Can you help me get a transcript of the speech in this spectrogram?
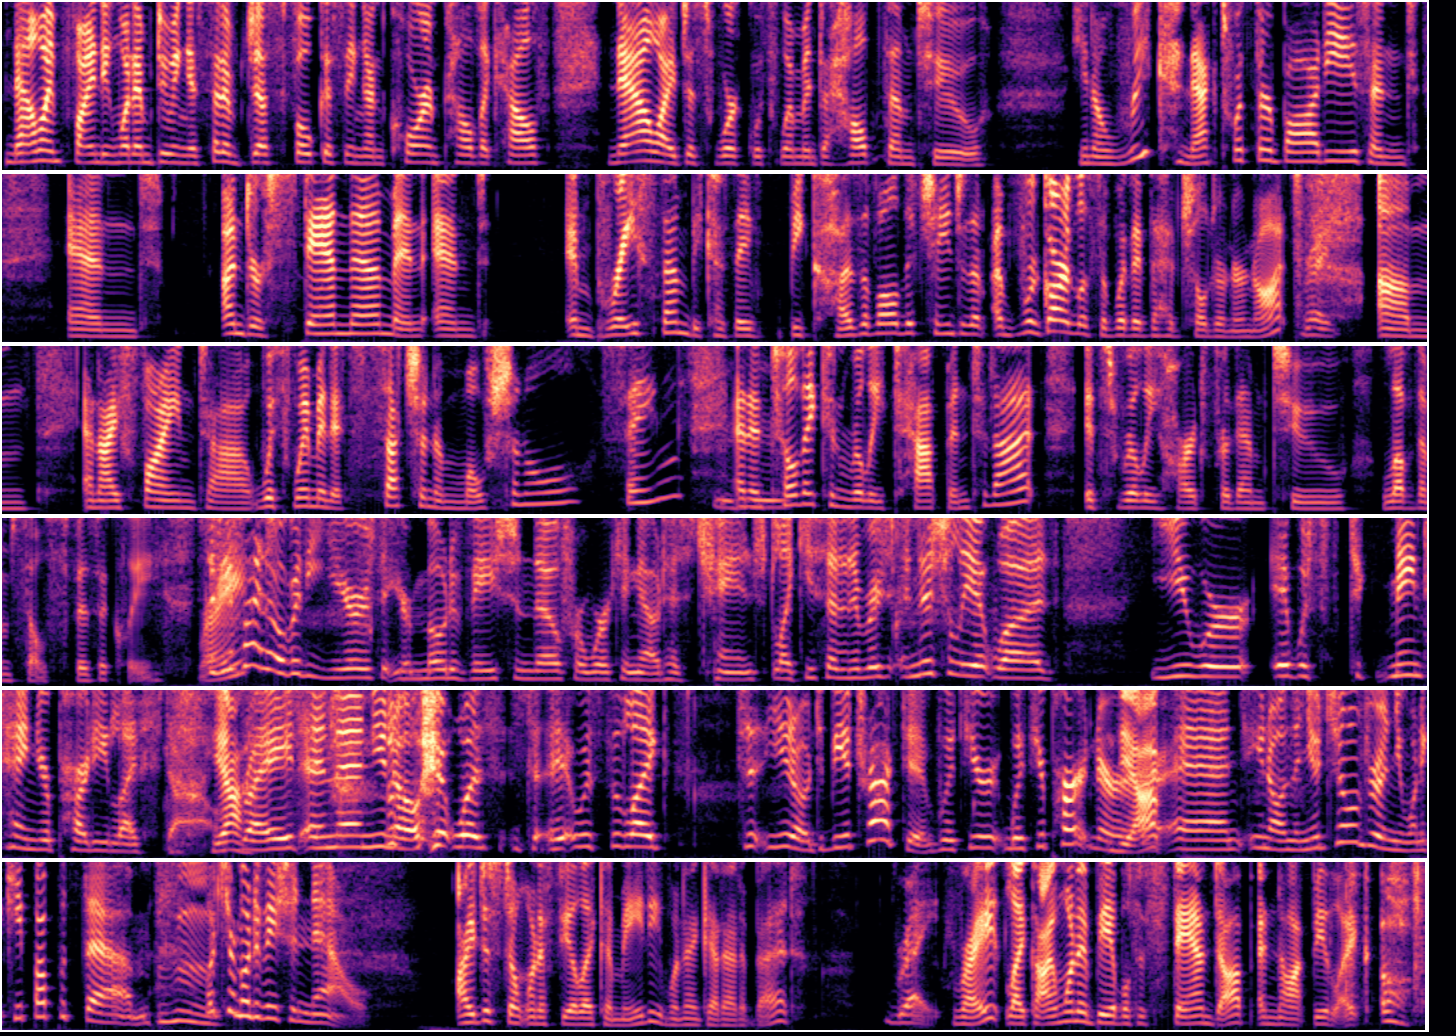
now I'm finding what I'm doing instead of just focusing on core and pelvic health, now I just work with women to help them to, you know, reconnect with their bodies and and understand them and and embrace them because they because of all the changes regardless of whether they've had children or not Right. um, and i find uh, with women it's such an emotional thing and until they can really tap into that it's really hard for them to love themselves physically So do you find over the years that your motivation though for working out has changed? Like you said, initially it was you were it was to maintain your party lifestyle, Yeah. right? And then you know it was it was the like. To, you know, to be attractive with your with your partner, Yep. and you know, and then your children, you want to keep up with them. Mm-hmm. What's your motivation now? I just don't want to feel like I'm 80 when I get out of bed. Right. right? Like I want to be able to stand up and not be like, oh,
